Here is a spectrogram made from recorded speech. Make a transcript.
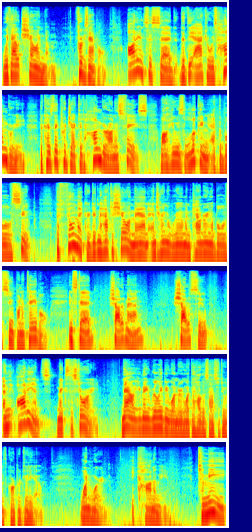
without showing them. For example, audiences said that the actor was hungry because they projected hunger on his face while he was looking at the bowl of soup. The filmmaker didn't have to show a man entering a room and countering a bowl of soup on a table. Instead, shot of man, shot of soup, and the audience makes the story. Now, you may really be wondering what the hell this has to do with corporate video. One word economy. To me,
